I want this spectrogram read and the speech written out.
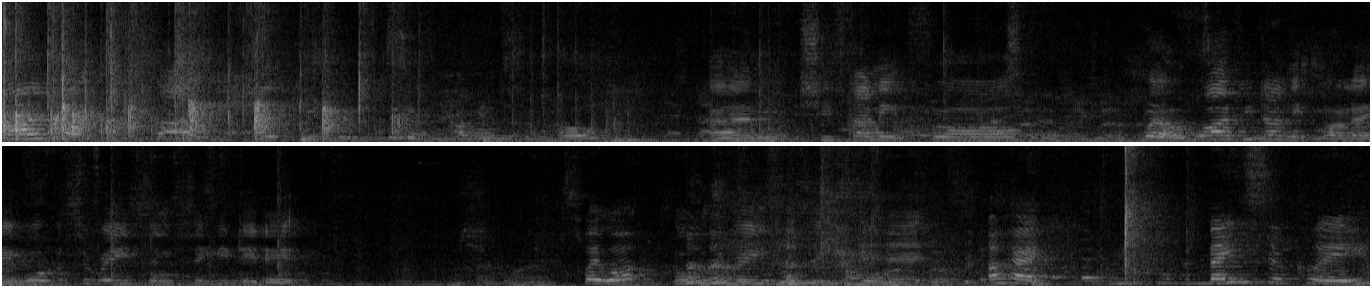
I'd like to say thank you for coming to. Um, she's done it for, well, why have you done it, Molly? What was the reasons that you did it? Wait, what? What were the reasons that you did it? Okay. Basically,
